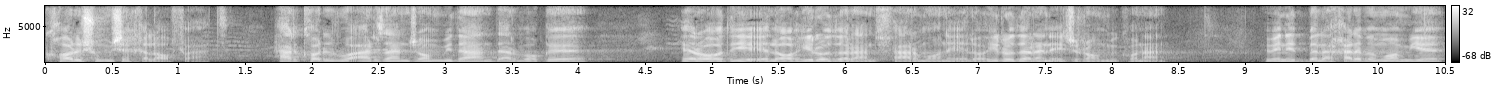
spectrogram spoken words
کارشون میشه خلافت. هر کاری رو ارز انجام میدن در واقع اراده الهی رو دارن فرمان الهی رو دارن اجرا می‌کنن. ببینید بالاخره به ما یه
